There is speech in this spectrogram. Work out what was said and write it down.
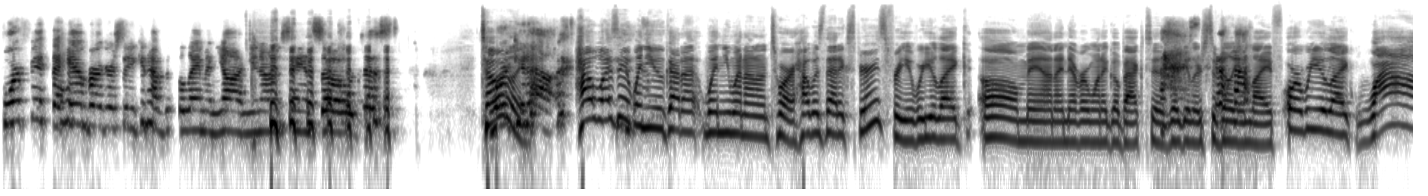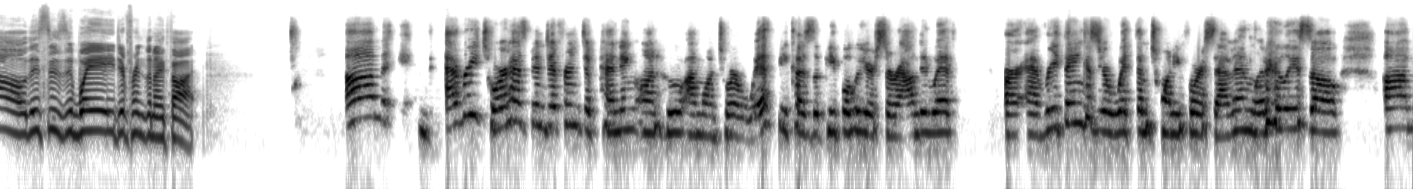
forfeit the hamburger so you can have the filet mignon. You know what I'm saying? So just Totally. Work it out. How was it when you got a when you went out on a tour? How was that experience for you? Were you like, "Oh man, I never want to go back to regular civilian life," or were you like, "Wow, this is way different than I thought"? Um, every tour has been different depending on who I'm on tour with because the people who you're surrounded with are everything because you're with them 24 7 literally. So um,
